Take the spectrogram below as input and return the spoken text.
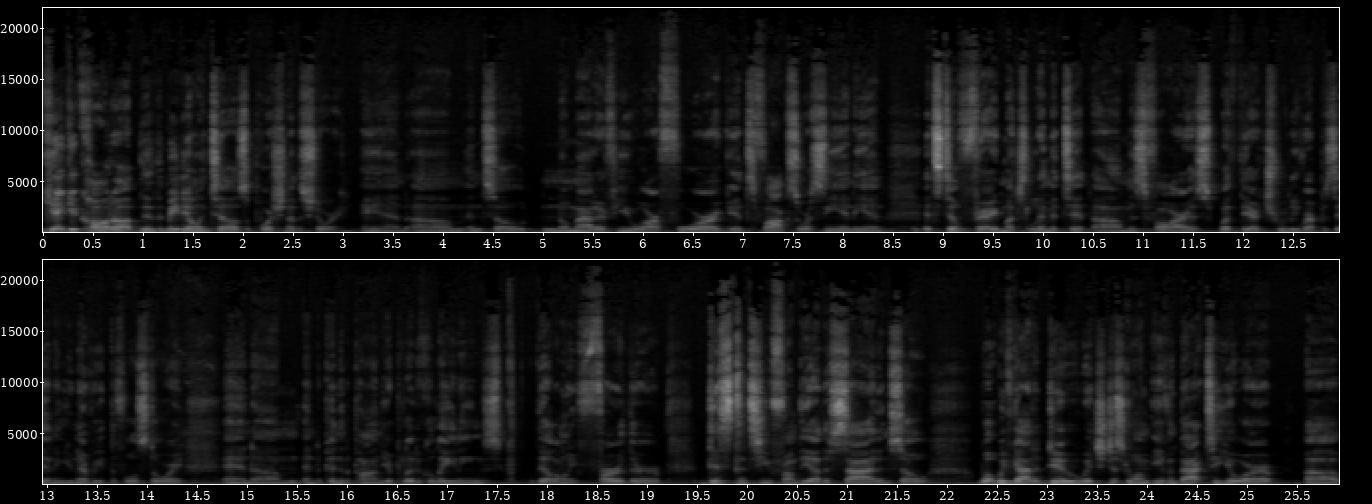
can't get caught up. The media only tells a portion of the story, and um, and so no matter if you are for or against Fox or CNN, it's still very much limited um, as far as what they're truly representing. You never get the full story, and um, and depending upon your political leanings, they'll only further distance you from the other side. And so, what we've got to do, which just going even back to your uh,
